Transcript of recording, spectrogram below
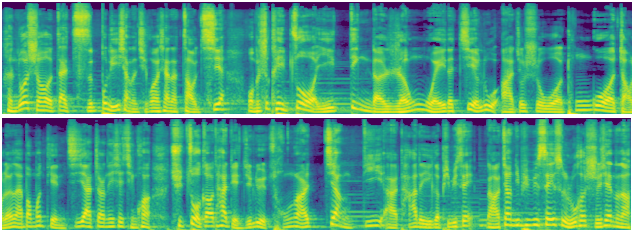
很多时候在词不理想的情况下呢，早期我们是可以做一定的人为的介入啊，就是我通过。或找人来帮忙点击啊，这样的一些情况去做高它的点击率，从而降低啊它的一个 PPC。那降低 PPC 是如何实现的呢？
